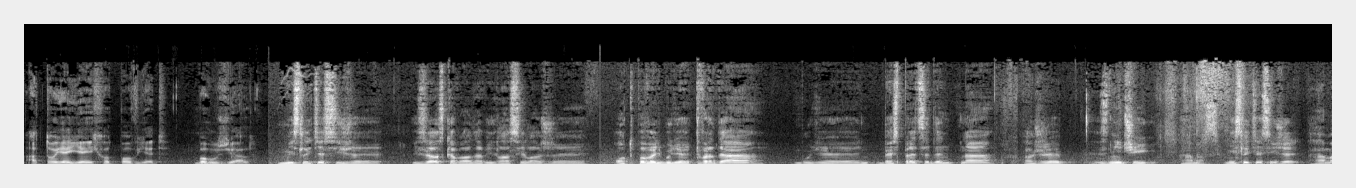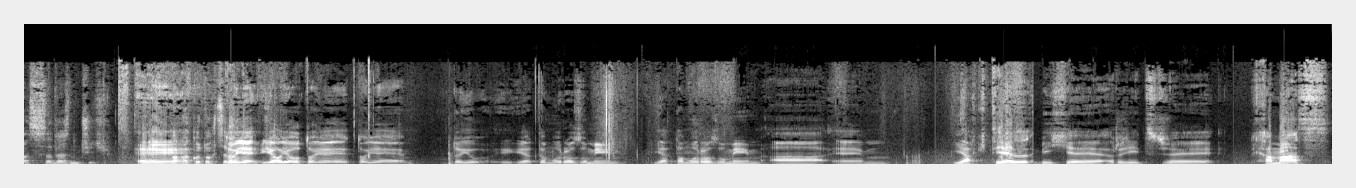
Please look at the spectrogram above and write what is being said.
a to je jejich odpověď, bohužel. Myslíte si, že izraelská vláda vyhlásila, že odpoveď bude tvrdá, bude bezprecedentná a že zničí Hamas. Myslíte si, že Hamas sa dá zničiť? E, a ako to chce to je, Jo, jo, to je, to je to já tomu rozumím, já tomu rozumím a um, já chtěl bych eh, říct, že Hamas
